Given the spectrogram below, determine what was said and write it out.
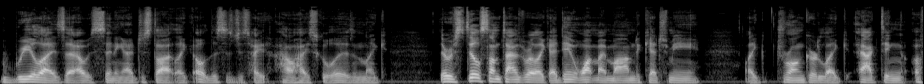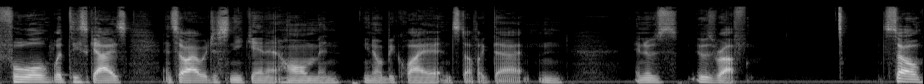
realize that I was sinning. I just thought like, oh, this is just how high school is, and like there was still some times where like I didn't want my mom to catch me like drunk or like acting a fool with these guys, and so I would just sneak in at home and you know be quiet and stuff like that, and and it was it was rough. So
